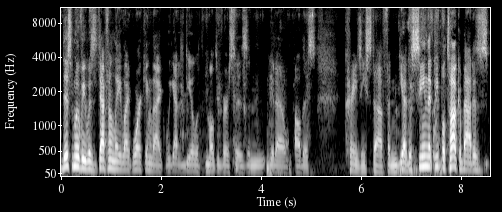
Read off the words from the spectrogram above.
This movie was definitely like working. Like we got to deal with multiverses and you know all this crazy stuff. And yeah, the scene that people talk about is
